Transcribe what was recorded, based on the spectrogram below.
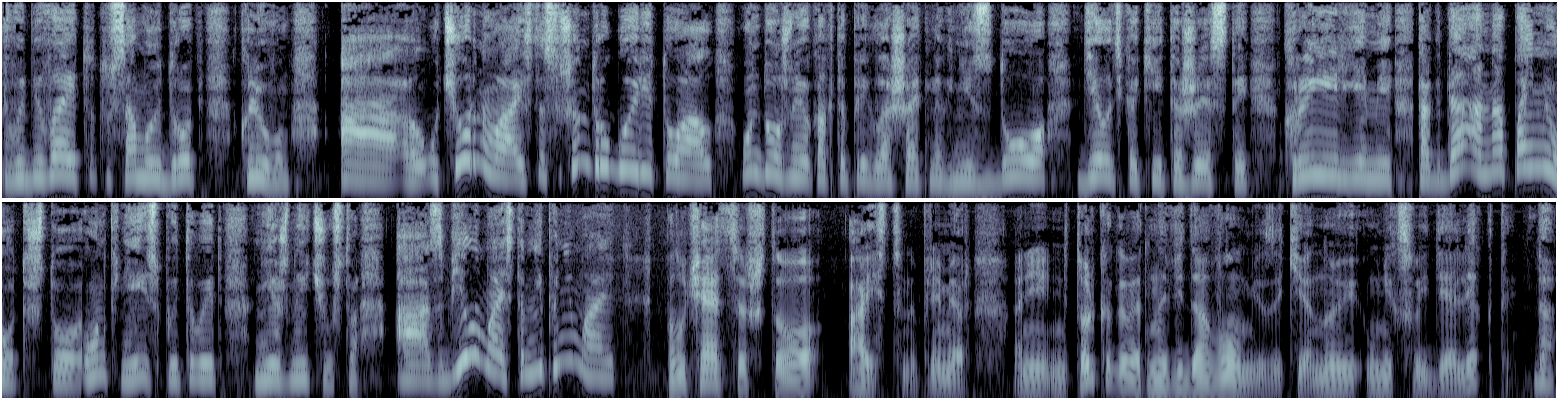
выбивает эту самую дробь клювом. А у черного аиста совершенно другой ритуал. Он должен ее как-то приглашать на гнездо, делать какие-то жесты крыльями. Тогда она поймет, что он к ней испытывает нежные чувства. А с белым аистом не понимает. Получается, что аисты, например, они не только говорят на видовом языке, но и у них свои диалекты. Да,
